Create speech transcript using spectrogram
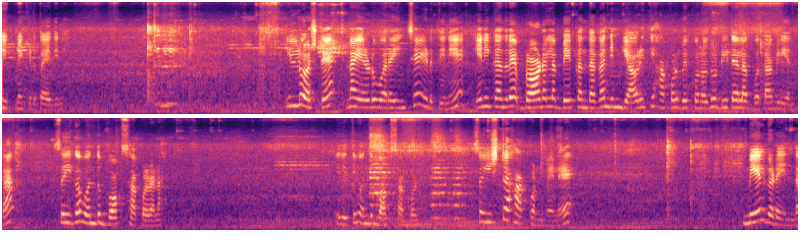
ಡೀಪ್ ನೆಕ್ ಇಡ್ತಾ ಇದ್ದೀನಿ. ಇಲ್ಲೂ ಅಷ್ಟೇ, ನಾ ಎರಡೂವರೆ ಇಂಚೇ ಇಡ್ತೀನಿ. ಏನಕ್ಕಂದರೆ ಬ್ರಾಡೆಲ್ಲ ಬೇಕಂದಾಗ ನಿಮ್ಗೆ ಯಾವ ರೀತಿ ಹಾಕ್ಕೊಳ್ಬೇಕು ಅನ್ನೋದು ಡೀಟೇಲಾಗಿ ಗೊತ್ತಾಗಲಿ ಅಂತ. ಸೊ ಈಗ ಒಂದು ಬಾಕ್ಸ್ ಹಾಕ್ಕೊಳ್ಳೋಣ ಈ ರೀತಿ ಒಂದು ಬಾಕ್ಸ್ ಹಾಕ್ಕೊಳ್ಳಿ. ಸೊ ಇಷ್ಟ ಹಾಕ್ಕೊಂಡ್ಮೇಲೆ ಮೇಲ್ಗಡೆಯಿಂದ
